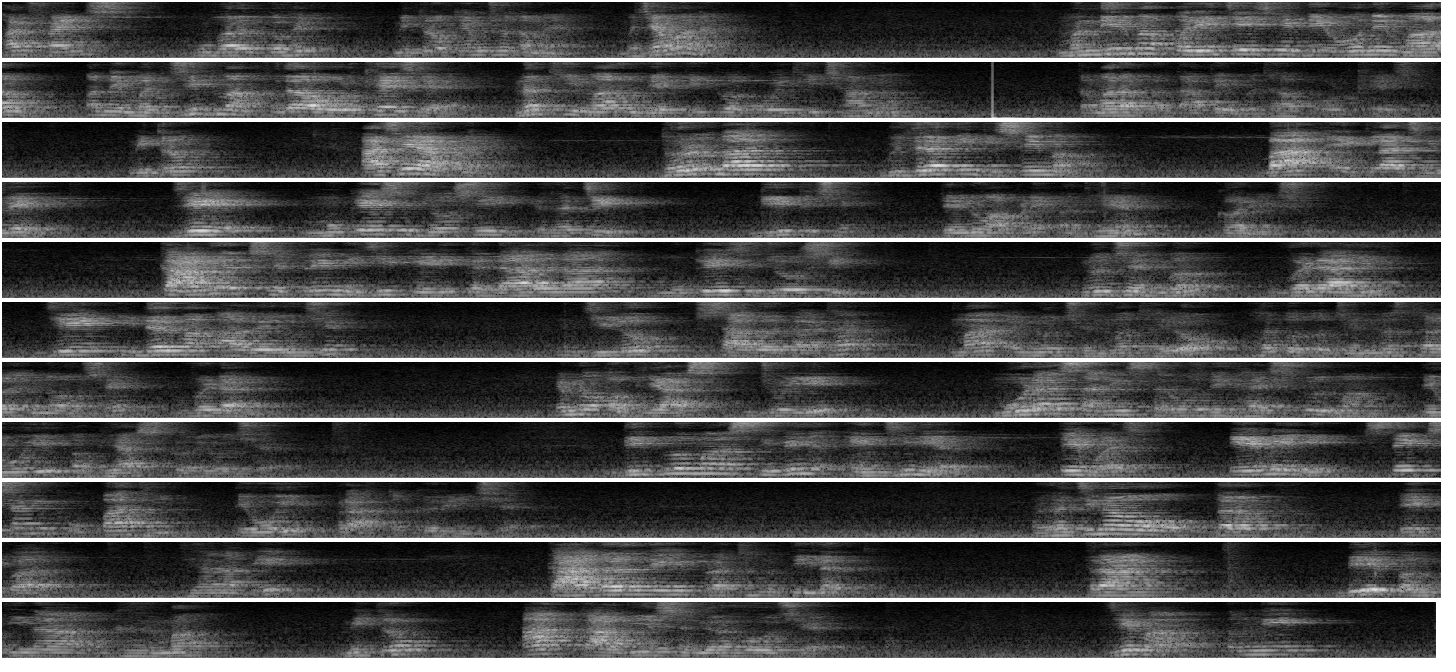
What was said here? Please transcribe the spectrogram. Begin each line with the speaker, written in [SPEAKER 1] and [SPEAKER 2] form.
[SPEAKER 1] Hi friends હું ભરત ગોહિલ. મિત્રો, કેમ છો તમે? મજામાં ને? મંદિરમાં પરિચય છે દેવોને મારો અને મસ્જિદમાં ખુદા ઓળખે છે. નથી મારું વ્યક્તિત્વ કોઈથી છાનું? તમારા પ્રતાપે બધા ઓળખે છે. મિત્રો, આજે આપણે ધોરણ બાર ગુજરાતી વિષયમાં બા એકલા જીવે, જે મુકેશ જોશી રચિત ગીત છે, તેનું આપણે અધ્યયન કરીશું. કાવ્ય ક્ષેત્રે નિજી કેડી કંડારનાર મુકેશ જોશી નો જન્મ વડાલી, જે ઈડરમાં આવેલું છે, જિલ્લો સાબરકાંઠા માં એમનો જન્મ થયો હતો. તો જન્મ સ્થળ એમનો હશે વડાલી. એમનો અભ્યાસ જોઈએ. મોડાસાની સર્વોદય હાઈસ્કૂલમાં તેઓએ અભ્યાસ કર્યો છે. ડિપ્લોમા સિવિલ એન્જિનિયર તેમજ એમએની શૈક્ષણિક ઉપાધિ તેઓએ પ્રાપ્ત કરી છે. રચનાઓ તરફ એકવાર ધ્યાન આપીએ. કાગળને પ્રથમ તિલક, ત્રાણ બે પંક્તિના ઘરમાં. મિત્રો, આ કાવ્ય સંગ્રહો છે. જેમાં તમને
